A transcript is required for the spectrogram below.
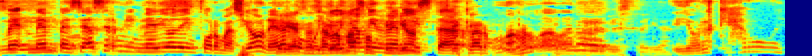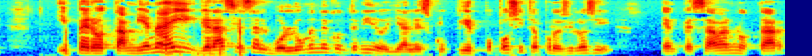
me, Sí, me empecé a hacer mi medio es- de información, era Querías como yo ya mi opinión. revista. Sí, claro. No, revista ya. ¿Y ahora qué hago, güey? Y pero también ahí, gracias al volumen de contenido y al escupir poposita, por decirlo así, empezaba a notar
